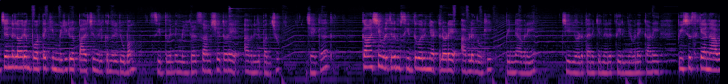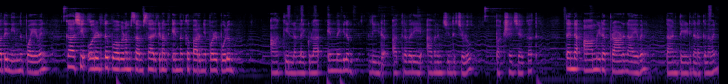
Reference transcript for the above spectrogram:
ജനലോരം പുറത്തേക്ക് മിഴികൾ പായിച്ചു നിൽക്കുന്നൊരു രൂപം സിദ്ധുവിന്റെ മിഴികൾ സംശയത്തോടെ അവനിൽ പതിച്ചു. ജഗത് കാശി വിളിച്ചതും സിദ്ധു ഒരു ഞെട്ടലോടെ അവളെ നോക്കി. പിന്നെ അവനെയും ചിരിയോടെ തനിക്ക് നേരെ തിരിഞ്ഞവനെ കാണി. വിശ്വസിക്കാനാവാതെ നിന്നു പോയവൻ കാശി ഒരിടത്ത് പോകണം സംസാരിക്കണം എന്നൊക്കെ പറഞ്ഞപ്പോൾ പോലും ആ കില്ലറിലേക്കുള്ള എന്തെങ്കിലും ലീഡ് അത്ര വരെ അവനും ചിന്തിച്ചുള്ളൂ. പക്ഷെ ജഗത് തന്റെ ആമയുടെ പ്രാണനായവൻ താൻ തേടി നടക്കുന്നവൻ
